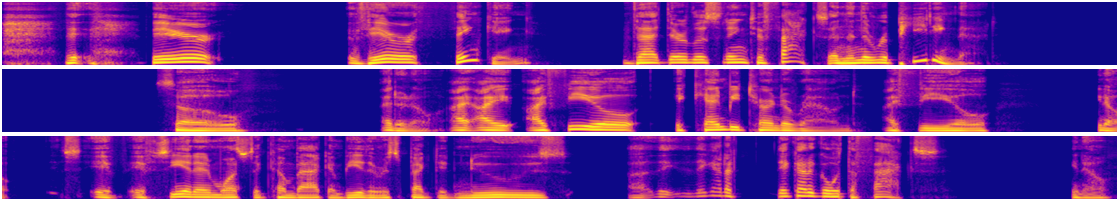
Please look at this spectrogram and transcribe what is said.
they're they're thinking that they're listening to facts and then they're repeating that. So I don't know. I, I, I feel it can be turned around. I feel, you know, if, if CNN wants to come back and be the respected news, uh, they, they gotta, they gotta go with the facts, you know,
